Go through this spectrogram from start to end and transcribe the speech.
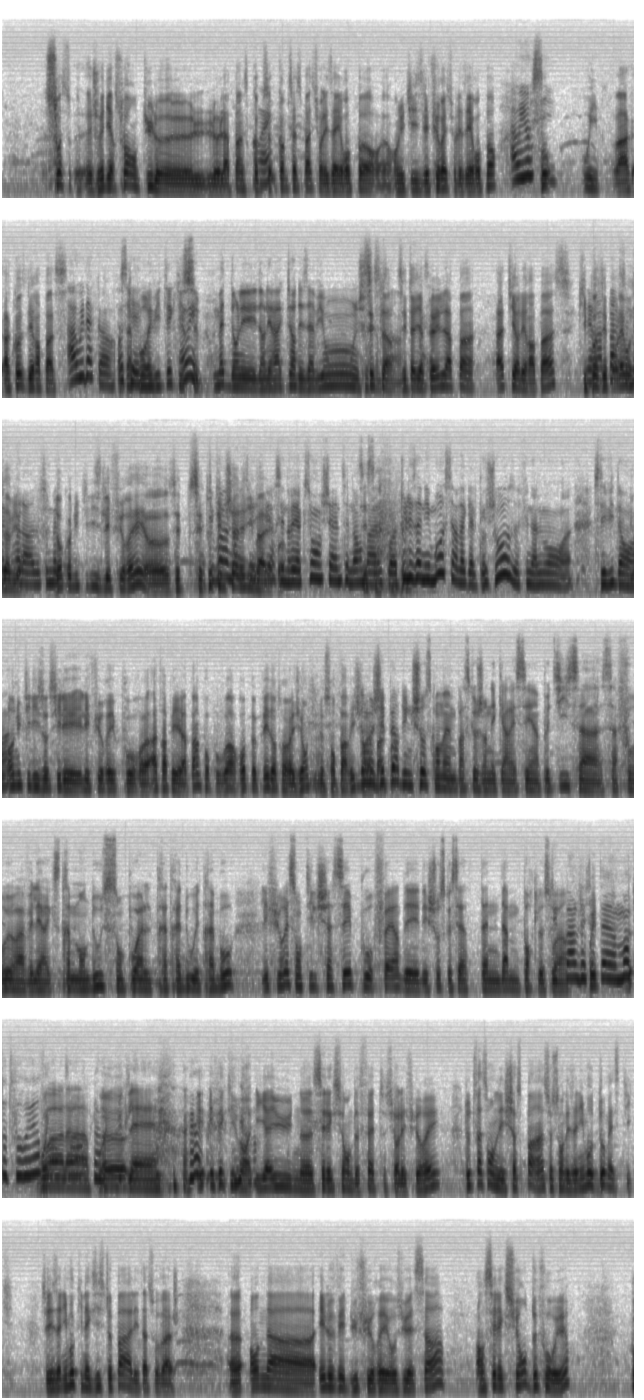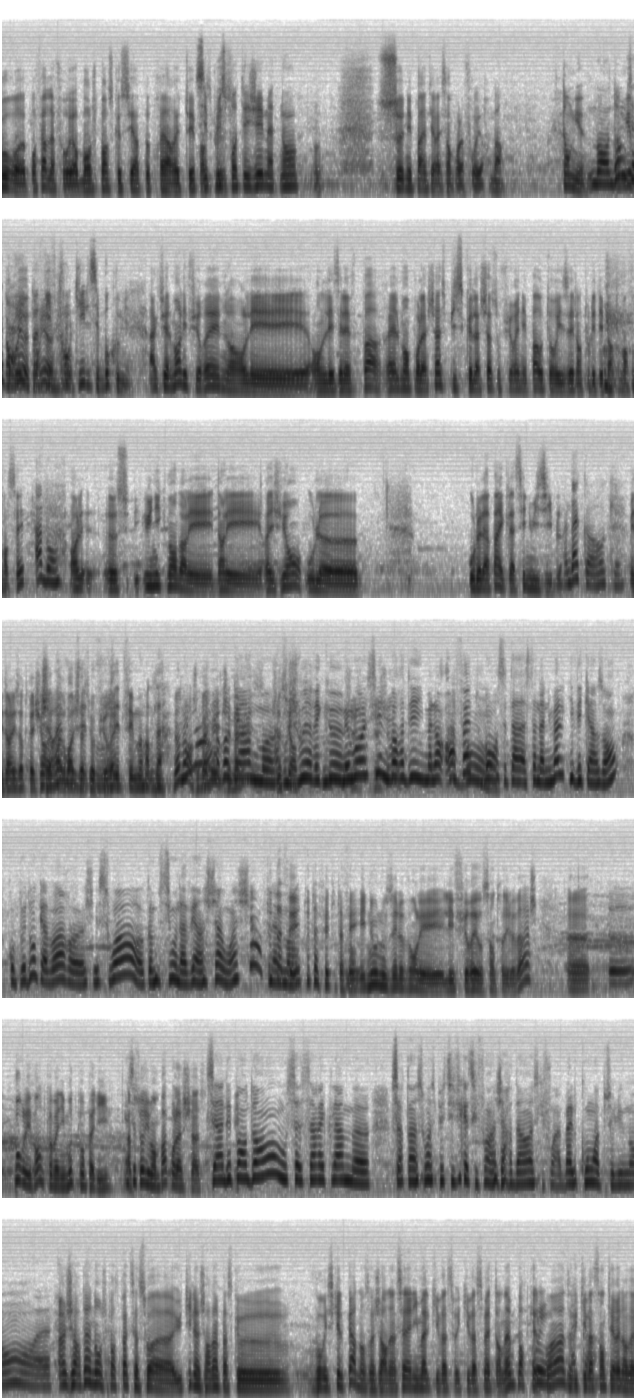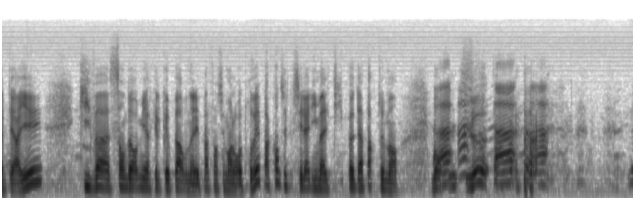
Soit, euh, je veux dire, soit on tue le, le lapin, comme, Ouais. ça, comme ça se passe sur les aéroports, euh, on utilise les furets sur les aéroports, Ah oui, aussi. Pour- oui, à, à cause des rapaces. Ah oui, d'accord. Ok. Ça pour éviter qu'ils Ah oui. se mettent dans les, dans les réacteurs des avions. C'est cela, ça, hein. c'est-à-dire que les lapins attirent les rapaces qui Les posent des problèmes aux avions. voilà, Donc on utilise les furets, euh, c'est Ah, tu toute vois, une chaîne animale. C'est une réaction en chaîne, c'est normal. Quoi. Tous les animaux servent à quelque chose, finalement. euh, C'est évident. hein. On utilise aussi les, les furets pour euh, attraper les lapins pour pouvoir repeupler d'autres régions qui ne sont pas riches en lapins. j'ai peur d'une chose quand même, parce que j'en ai caressé un petit, sa, sa fourrure avait l'air extrêmement douce, son poil très très doux et très beau. Les furets sont-ils chassés pour faire des, des choses que certaines dames portent le Tu soir parles de Oui. cet euh, manteau de fourrure par Voilà, pour être plus clair. Et- effectivement, il y a eu une sélection de fêtes sur les furets. De toute façon, on ne les chasse pas, hein, ce sont des animaux domestiques. C'est des animaux qui n'existent pas à l'état sauvage. Euh, on a élevé du furet aux USA en sélection de fourrure pour, euh, pour faire de la fourrure. Bon, je pense que c'est à peu près arrêté C'est plus que protégé maintenant ce n'est pas intéressant pour la fourrure. Tant mieux. Bon, Tant donc mieux eux, mieux, ils peuvent tant mieux. vivre tranquille, c'est beaucoup mieux. Actuellement, les furets, on, les, on ne les élève pas réellement pour la chasse, puisque la chasse aux furets n'est pas autorisée dans tous les départements français. Ah bon? On euh, uniquement dans les, dans les régions où le, où le lapin est classé nuisible. Ah, D'accord, ok. Mais dans les autres régions, on n'a pas le droit de chasser aux vous vous êtes fait mordre là. Non, non, je non, m'amuse, je regarde, moi. Je Vous jouez avec eux Mais je- moi aussi, une bordille. Mais alors, en Ah fait, bon bon, c'est un, animal qui vit 15 ans, qu'on peut donc avoir euh, chez soi, euh, comme si on avait un chat ou un chien, Tout à finalement. fait, tout à fait, tout à fait. Bon. Et nous, nous élevons les, les furets au centre d'élevage euh, pour les vendre comme animaux de compagnie. Absolument pas pour la chasse. C'est indépendant ou ça, ça réclame euh, certains soins spécifiques? Est-ce qu'il faut un jardin? Est-ce qu'il faut un balcon? Absolument euh, Un jardin, non, je pense pas que ça soit utile un jardin parce que vous risquez de le perdre dans un jardin. C'est un animal qui va se, qui va se mettre dans n'importe quel Oui, coin, qui va s'enterrer dans un terrier, qui va s'endormir quelque part, vous n'allez pas forcément le retrouver. Par contre, c'est- l'animal type d'appartement. Bon, Ah, le, Ah, ah,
